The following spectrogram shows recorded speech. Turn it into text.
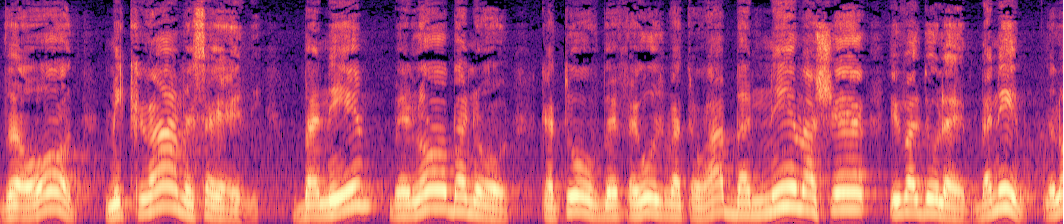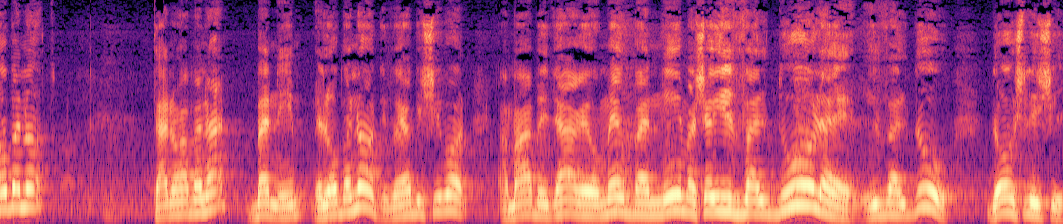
ועוד מקרא מסייעני, בנים ולא בנות. כתוב בפירוש בתורה, בנים אשר ייוולדו להם. בנים ולא בנות. תנו רבנן, בנים ולא בנות, דברי רבי שמעון. אמר בידה הרי אומר בנים אשר ייוולדו להם, ייוולדו, דור שלישי.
